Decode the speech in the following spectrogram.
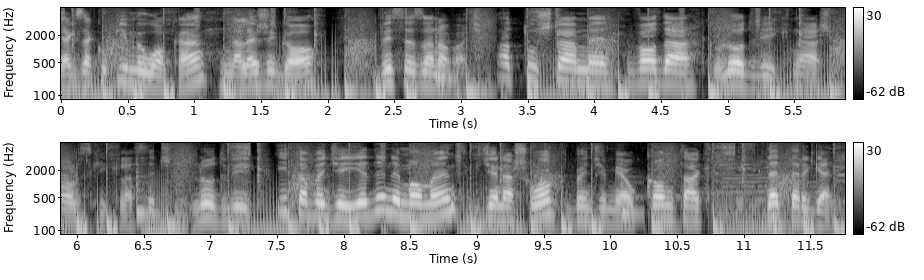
Jak zakupimy łoka, należy go wysezonować. Odtłuszczamy, woda, Ludwik, nasz polski klasyczny Ludwik. I to będzie jedyny moment, gdzie nasz łok będzie miał kontakt z detergentem.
